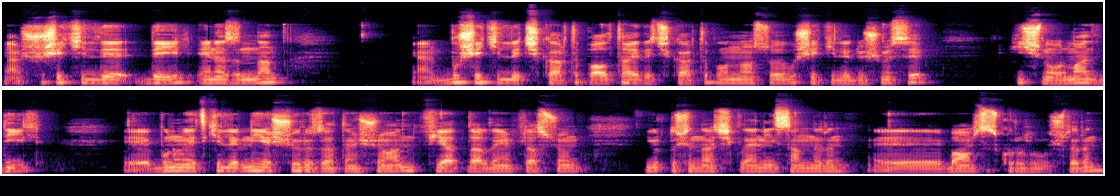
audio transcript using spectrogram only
yani şu şekilde değil. En azından yani bu şekilde çıkartıp 6 ayda çıkartıp ondan sonra bu şekilde düşmesi hiç normal değil. E, bunun etkilerini yaşıyoruz zaten şu an. Fiyatlarda enflasyon yurt dışında açıklayan insanların, e, bağımsız kuruluşların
